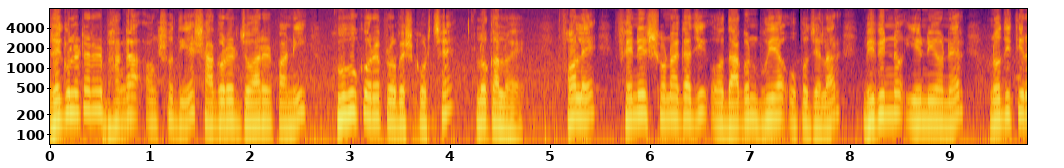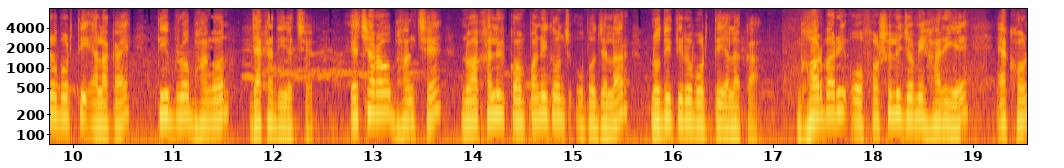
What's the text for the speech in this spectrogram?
রেগুলেটরের ভাঙা অংশ দিয়ে সাগরের জোয়ারের পানি হু হু করে প্রবেশ করছে লোকালয়ে। ফলে ফেনীর সোনাগাজী ও দাগনভূঞা উপজেলার বিভিন্ন ইউনিয়নের নদী তীরবর্তী এলাকায় তীব্র ভাঙন দেখা দিয়েছে। এছাড়াও ভাঙছে নোয়াখালীর কোম্পানিগঞ্জ উপজেলার নদী তীরবর্তী এলাকা। ঘরবাড়ি ও ফসলি জমি হারিয়ে এখন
